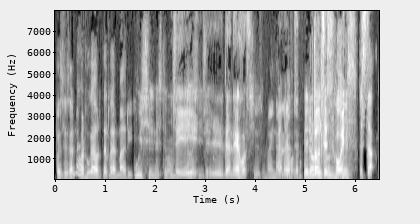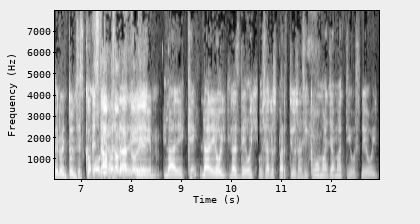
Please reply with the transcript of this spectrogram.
pues es el mejor jugador del Real Madrid. Uy, sí, en este momento Sí, sí, de lejos. sí. Eso no hay De nada que lejos. hacer. Pero Entonces, jóvenes, está, Pero entonces, ¿cómo Estábamos vieron la hablando de, la de qué? La de hoy, las de hoy. O sea, los partidos así como más llamativos de hoy.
